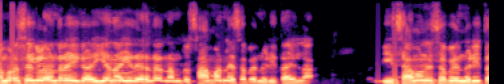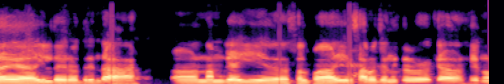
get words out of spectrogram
ಸಮಸ್ಯೆಗಳು ಅಂದ್ರೆ ಈಗ ಏನಾಗಿದೆ ಅಂದ್ರೆ ನಮ್ದು ಸಾಮಾನ್ಯ ಸಭೆ ನಡೀತಾ ಇಲ್ಲ. ಈ ಸಾಮಾನ್ಯ ಸಭೆ ನಡೀತಾ ಇಲ್ಲದೆ ಇರೋದ್ರಿಂದ ನಮ್ಗೆ ಈ, ಸ್ವಲ್ಪ ಈ ಸಾರ್ವಜನಿಕ ಏನು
